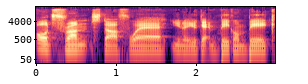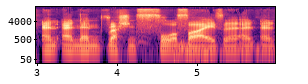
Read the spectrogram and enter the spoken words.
odd front stuff where you know you're getting big on big and and then rushing four or five and and, and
